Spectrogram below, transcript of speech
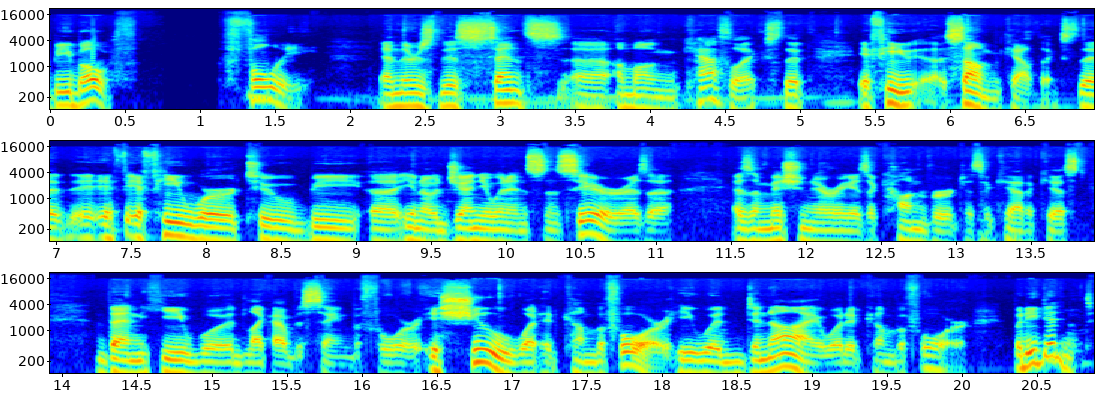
be both fully. And there's this sense uh, among Catholics that if he, uh, some Catholics, that if, if he were to be, uh, you know, genuine and sincere as a, as a missionary, as a convert, as a catechist, then he would, like I was saying before, eschew what had come before. He would deny what had come before. But he didn't.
